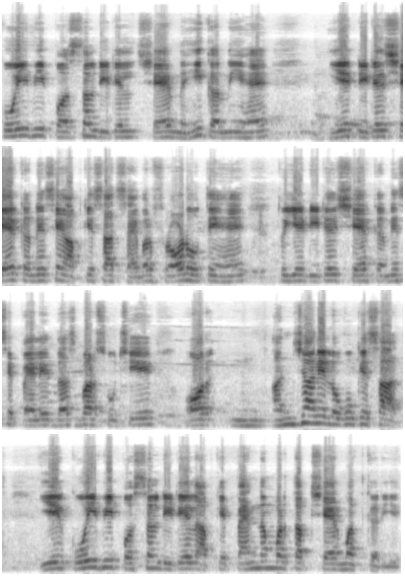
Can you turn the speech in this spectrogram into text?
कोई भी पर्सनल डिटेल शेयर नहीं करनी है। ये डिटेल शेयर करने से आपके साथ साइबर फ्रॉड होते हैं तो ये डिटेल शेयर करने से पहले दस बार सोचिए और अनजाने लोगों के साथ ये कोई भी पर्सनल डिटेल आपके पैन नंबर तक शेयर मत करिए।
